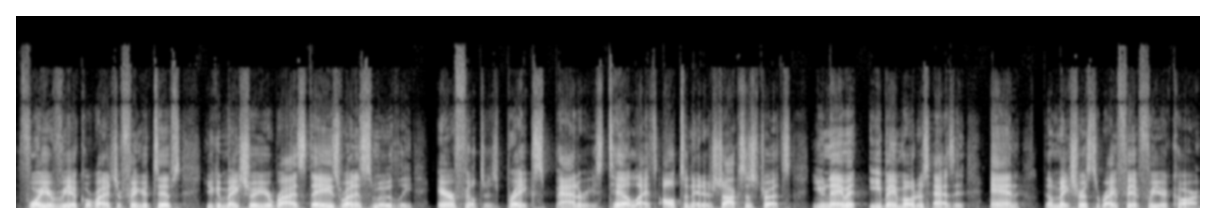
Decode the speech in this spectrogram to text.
for your vehicle right at your fingertips, you can make sure your ride stays running smoothly. Air filters, brakes, batteries, tail lights, alternators, shocks, and struts. You name it, eBay Motors has it. And they'll make sure it's the right fit for your car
